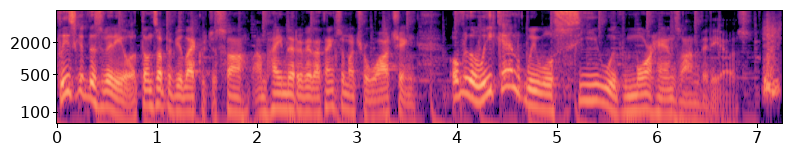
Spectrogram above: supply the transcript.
Please give this video a thumbs up if you like what you saw. I'm Jaime Rivera. Thanks so much for watching. Over the weekend, we will see you with more hands-on videos.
